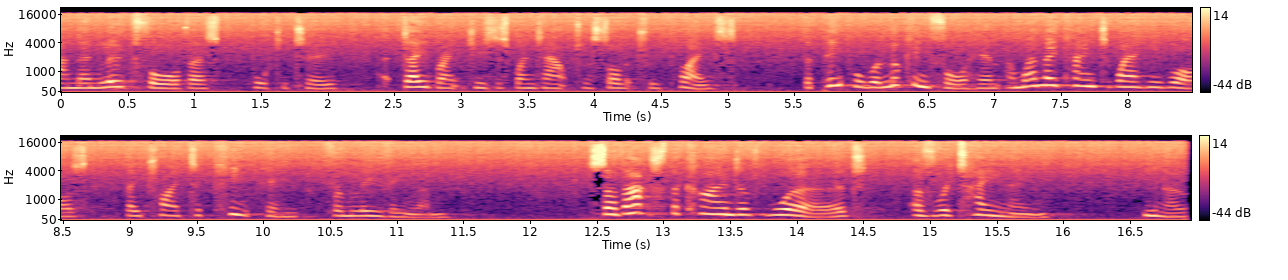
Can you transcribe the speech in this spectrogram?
And then Luke 4, verse 42 At daybreak, Jesus went out to a solitary place. The people were looking for him, and when they came to where he was, they tried to keep him from leaving them. So that's the kind of word of retaining you know,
